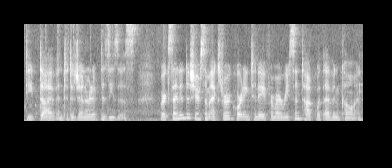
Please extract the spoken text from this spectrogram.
Deep Dive into Degenerative Diseases. We're excited to share some extra recording today from our recent talk with Evan Cohen.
